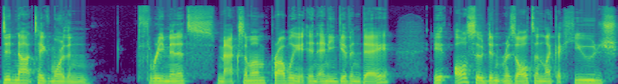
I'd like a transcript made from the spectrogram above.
did not take more than three minutes maximum, probably in any given day. It also didn't result in like a huge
